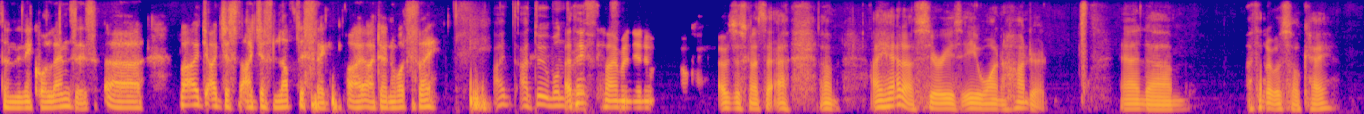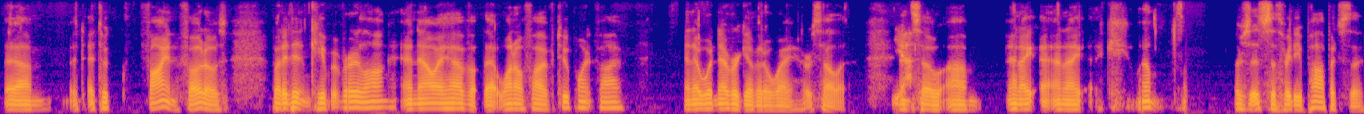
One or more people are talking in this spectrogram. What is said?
than the Nikkor lenses. Uh, but I, I just I just love this thing. I, I don't know what to say. I, I do wonder. I think if, Simon, you know. Okay, I was just going to say, uh, um, I had a Series E100, and um, I thought it was okay. Um, it, it took fine photos, but I didn't keep it very long. And now I have that 105 2.5, and I would never give it away or sell it. Yeah. And so, um, and I and I well. There's, it's the 3D pop. It's the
